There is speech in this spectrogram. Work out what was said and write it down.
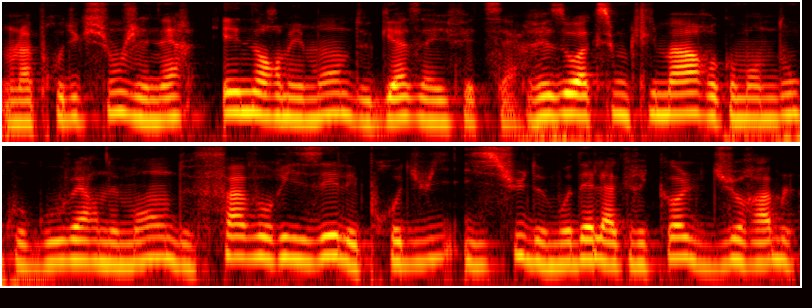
dont la production génère énormément de gaz à effet de serre. Réseau Action Climat recommande donc au gouvernement de favoriser les produits issus de modèles agricoles durables,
